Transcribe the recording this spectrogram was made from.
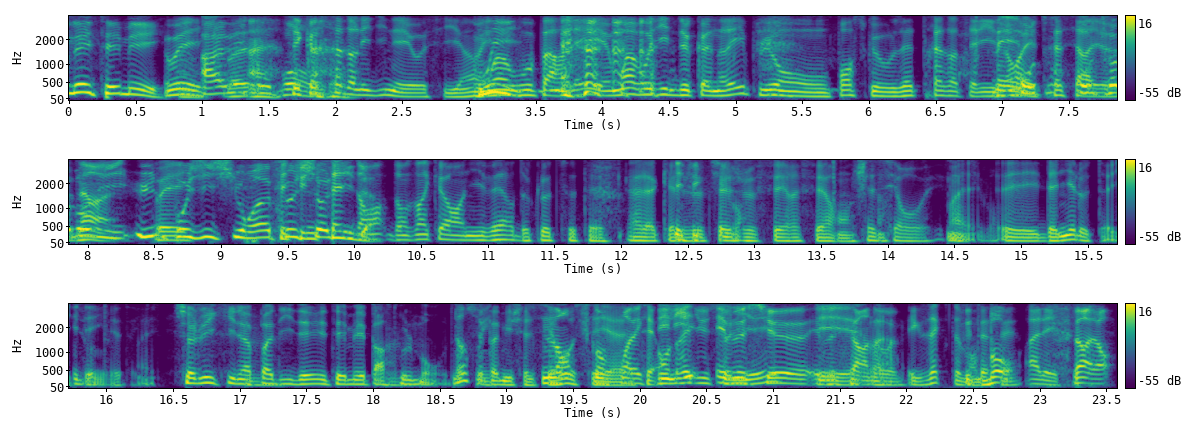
on est aimé. Oui, c'est comme ça dans les dîners aussi. Hein. Moins vous parlez et moins vous dites de conneries, plus on pense que vous êtes très intelligent et très sérieux. Autrement dit, une position un peu solide. C'est une scène dans, dans, Un cœur en hiver de Claude Sautet, à laquelle je fais, je fais référence. et Daniel Auteuil. Celui qui n'a pas d'idée est aimé par tout le monde. Non, c'est pas Michel Serrault, c'est André Dussolier. Et Monsieur, et monsieur Arnaud. exactement. Bon, allez. Non, alors,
